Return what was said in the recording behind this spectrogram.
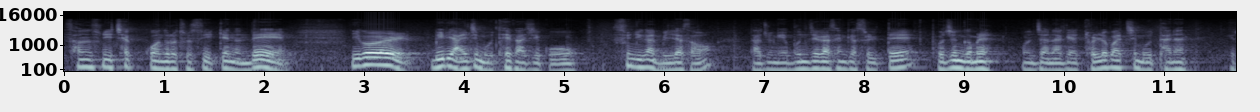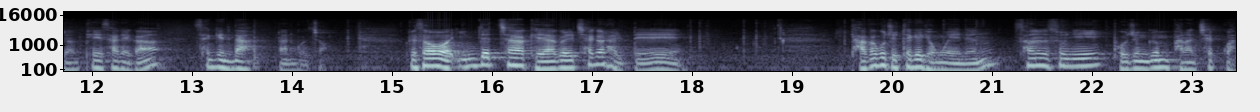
선순위 채권으로 들 수 있겠는데 이걸 미리 알지 못해 가지고 순위가 밀려서 나중에 문제가 생겼을 때 보증금을 온전하게 돌려받지 못하는 이런 피해 사례가 생긴다라는 거죠. 그래서 임대차 계약을 체결할 때 다가구 주택의 경우에는 선순위 보증금 반환 채권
